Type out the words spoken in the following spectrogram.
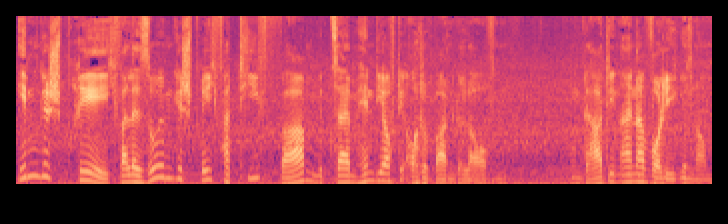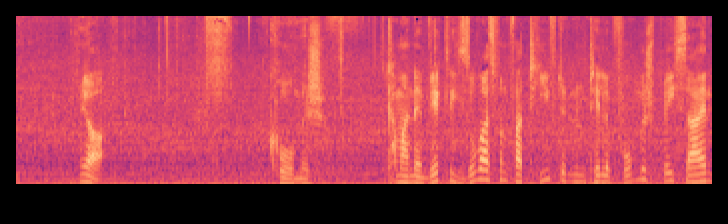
im Gespräch, weil er so im Gespräch vertieft war, mit seinem Handy auf die Autobahn gelaufen. Und da hat ihn einer Wolli genommen. Ja. Komisch. Kann man denn wirklich sowas von vertieft in einem Telefongespräch sein,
